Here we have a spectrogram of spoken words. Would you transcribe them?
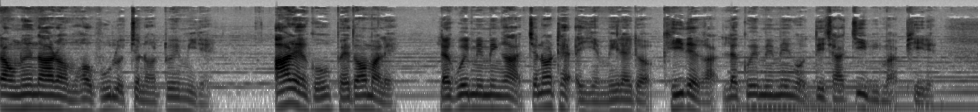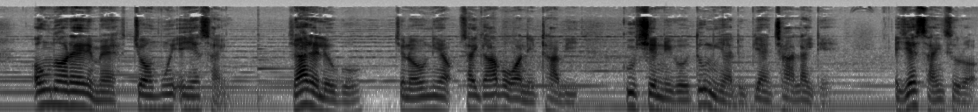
တောင်နှင်းသားတော့မဟုတ်ဘူးလို့ကျွန်တော်တွေးမိတယ်အားတဲ့ကိုဘယ်သွားမှလဲလက်ကွေးမင်းမင်းကကျွန်တော်ထက်အရင်မေးလိုက်တော့ခီးတဲ့ကလက်ကွေးမင်းမင်းကိုတေချာကြည့်ပြီးမှဖြေတယ်အုံတော်တဲ့နေမဲ့ကြော်မွေးအရက်ဆိုင်ရတယ်လို့ကိုကျွန်တော်နှစ်ယောက်စိုက်ကားပေါ်ကနေထပြီး ကုရှင်တွေကိုသူ့နေရာသူပြန်ချလိုက်တယ်အရက်ဆိုင်ဆိုတော့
